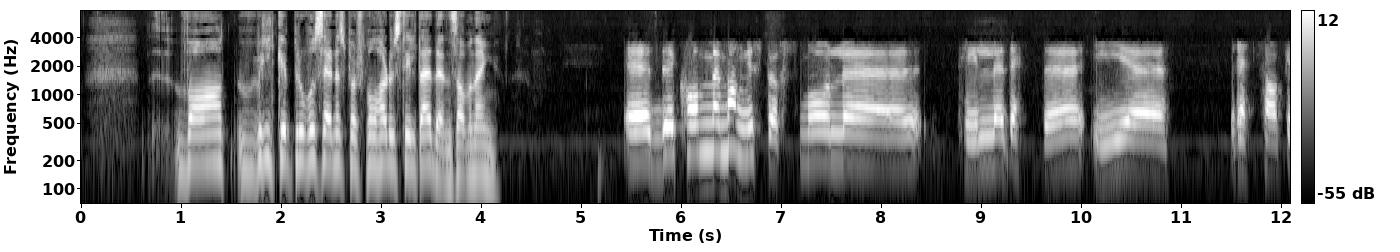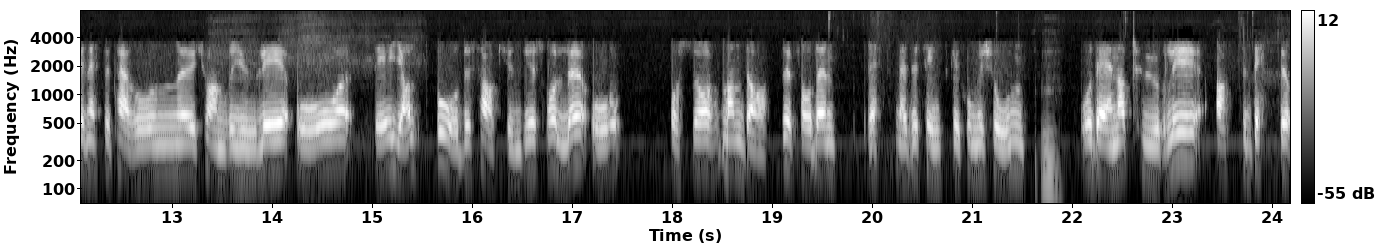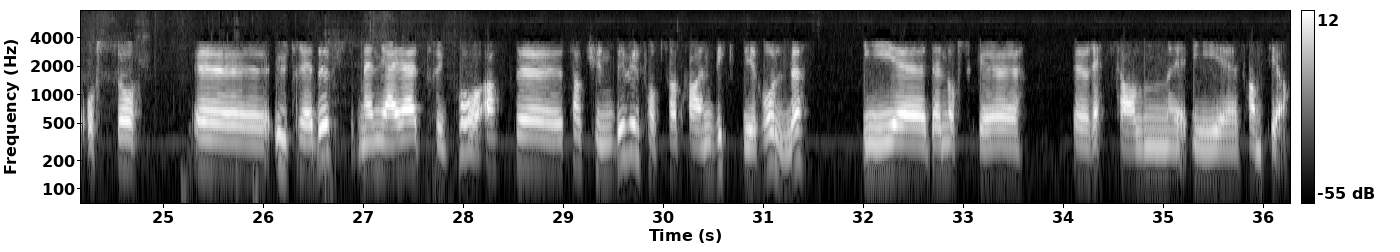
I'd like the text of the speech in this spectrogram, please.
Hva, hvilke provoserende spørsmål har du stilt deg i den sammenheng? Eh, det kom mange spørsmål til dette i rettssaken etter terroren 22.07. Og det gjaldt både sakkyndiges rolle og også mandatet for den rettsmedisinske kommisjonen. Mm. Og det er naturlig at dette også uh, utredes. Men jeg er trygg på at uh, sakkyndig vil fortsatt ha en viktig rolle i uh, den norske rettssalen i framtida.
